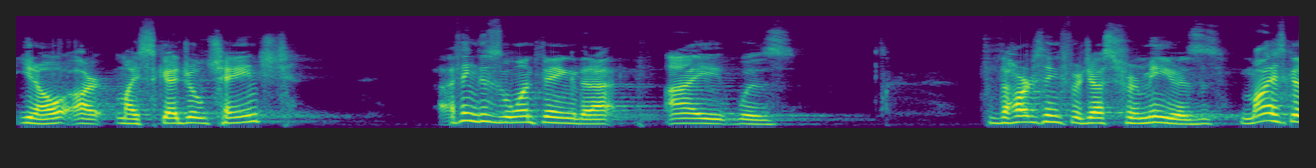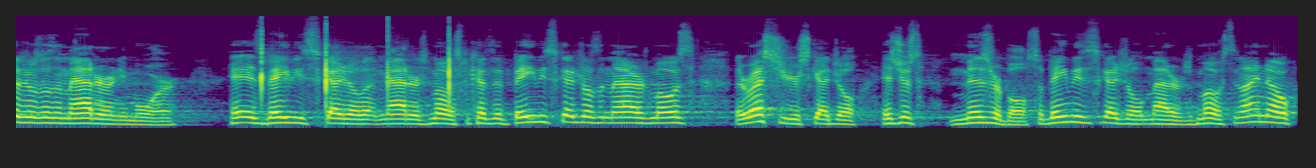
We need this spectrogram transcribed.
you know, our, my schedule changed. I think this is the one thing that I, I was the hardest thing for just for me is my schedule doesn't matter anymore. It's baby's schedule that matters most because if baby's schedule doesn't matter most, the rest of your schedule is just miserable. So baby's schedule matters most. And I know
